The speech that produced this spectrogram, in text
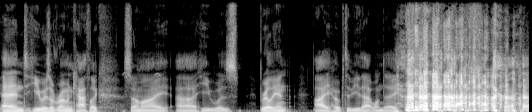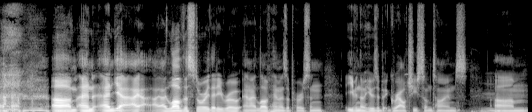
and he was a Roman Catholic. So am I. Uh, he was brilliant. I hope to be that one day. um, and and yeah, I I love the story that he wrote, and I love him as a person, even though he was a bit grouchy sometimes. Um,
